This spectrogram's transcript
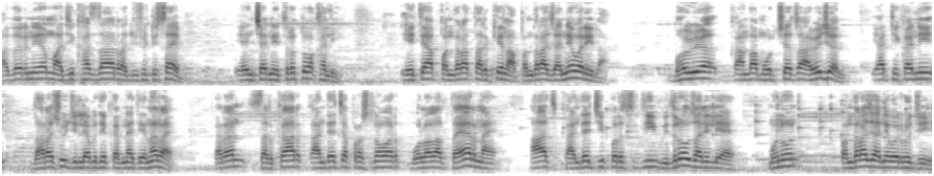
आदरणीय माजी खासदार राजू शेट्टी साहेब यांच्या नेतृत्वाखाली येत्या पंधरा तारखेला पंधरा जानेवारीला भव्य कांदा मोर्चाचं आयोजन या ठिकाणी धाराशिव जिल्ह्यामध्ये करण्यात येणार आहे. कारण सरकार कांद्याच्या प्रश्नावर बोलायला तयार नाही. आज कांद्याची परिस्थिती विद्रव झालेली आहे. म्हणून पंधरा जानेवारी रोजी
